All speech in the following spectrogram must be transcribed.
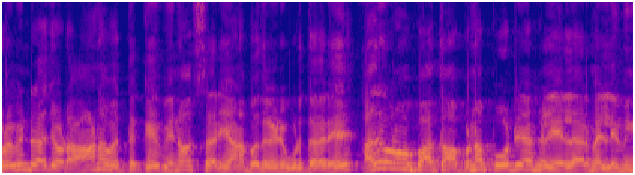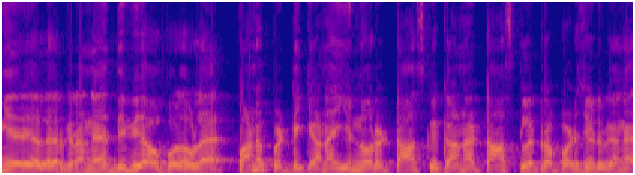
பிரவீன் ராஜோட ஆணவத்துக்கு வினோத் சரியான பதிலடி கொடுத்தாரு. அதுக்கு நம்ம பார்த்தோம் அப்படின்னா போட்டியாளர்கள் எல்லாருமே லிவிங் ஏரியால இருக்கிறாங்க. திவ்யாவை போறதுல பணப்பெட்டிக்கான இன்னொரு டாஸ்க்குக்கான டாஸ்க் லெட்டரா படிச்சுட்டு இருக்காங்க.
